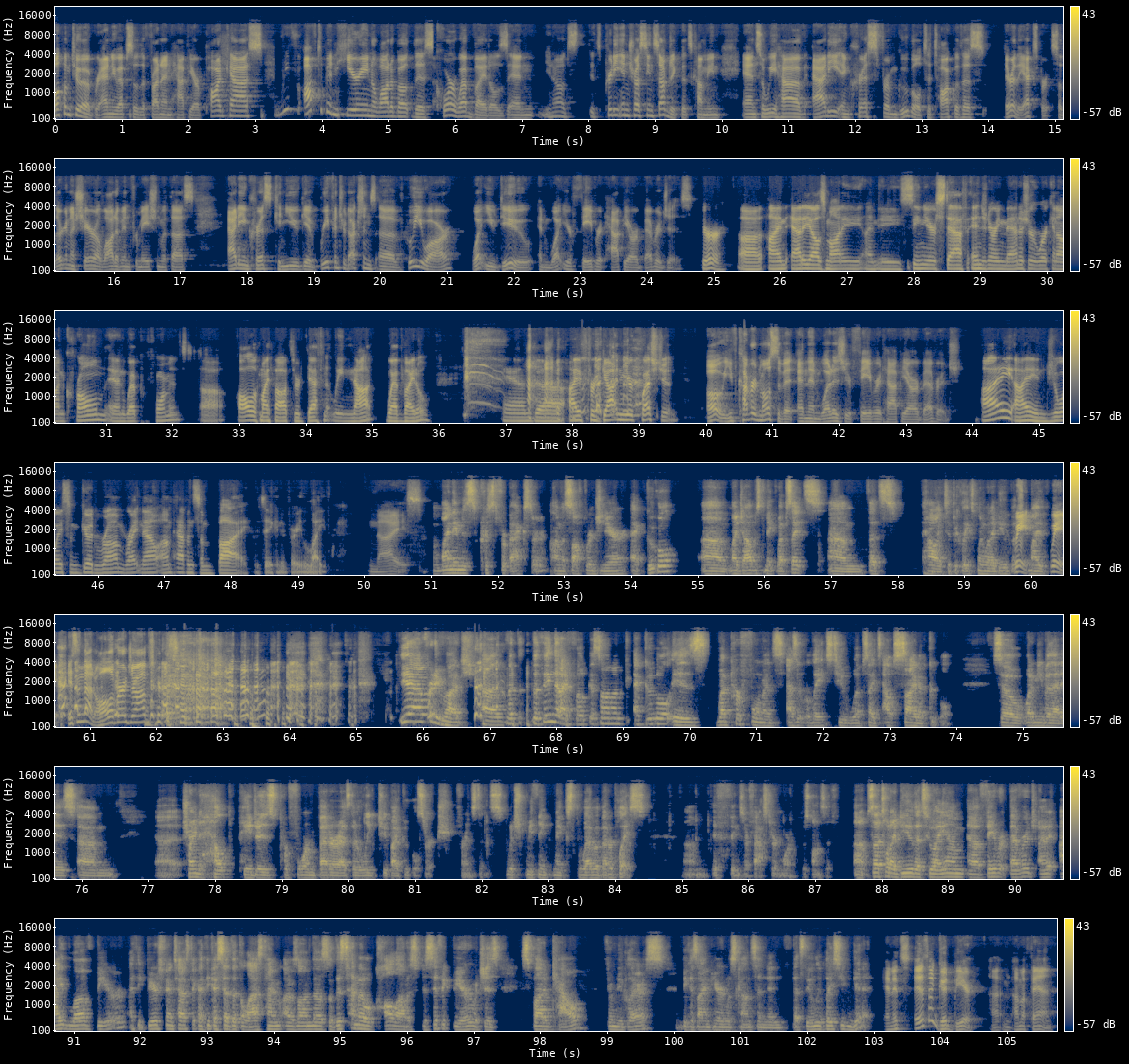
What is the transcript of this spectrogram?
Welcome to a brand new episode of the Front End Happy Hour podcast. We've often been hearing a lot about this core web vitals, and you know it's it's pretty interesting subject that's coming. And so we have Addy and Chris from Google to talk with us. They're the experts, so they're going to share a lot of information with us. Addy and Chris, can you give brief introductions of who you are, what you do, and what your favorite happy hour beverage is. Sure. Uh, I'm Addy Osmani. I'm a senior staff engineering manager working on Chrome and web performance. Uh, all of my thoughts are definitely not web vital. And uh, I've forgotten your question. Oh, you've covered most of it. And then what is your favorite happy hour beverage? I I enjoy some good rum right now. I'm having some Bai. I'm taking it very light. Nice. My name is Christopher Baxter. I'm a software engineer at Google. Um, my job is to make websites. Um, that's how I typically explain what I do. But wait, my... wait, isn't that all of our jobs? yeah, pretty much. Uh, but the thing that I focus on, on at Google is web performance as it relates to websites outside of Google. So what I mean by that is um, uh, trying to help pages perform better as they're linked to by Google search, for instance, which we think makes the web a better place um, if things are faster and more responsive. Uh, so that's what I do. That's who I am. Uh, favorite beverage. I, I love beer. I think beer is fantastic. I think I said that the last time I was on though. So this time I will call out a specific beer, which is Spotted Cow from New Glarus, because I'm here in Wisconsin and that's the only place you can get it. And it's it's a good beer. I'm, I'm a fan.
